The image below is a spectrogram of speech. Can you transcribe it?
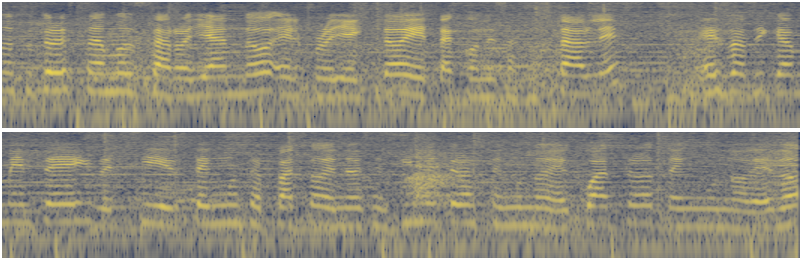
Nosotros estamos desarrollando el proyecto de tacones ajustables. Es básicamente decir, tengo un zapato de 9 centímetros, tengo uno de 4, tengo uno de 2.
